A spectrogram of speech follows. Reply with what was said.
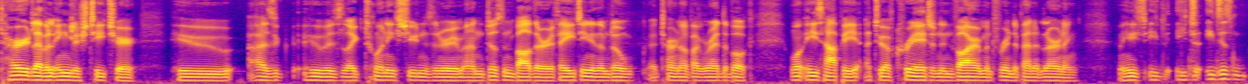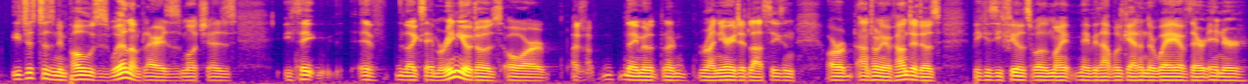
third level English teacher who has who is like twenty students in a room and doesn't bother if eighteen of them don't uh, turn up and read the book. Well, he's happy to have created an environment for independent learning. I mean, he he he doesn't he just doesn't impose his will on players as much as you think if like say Mourinho does or I don't know, name it than Ranieri did last season or Antonio Conte does because he feels well might, maybe that will get in their way of their inner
